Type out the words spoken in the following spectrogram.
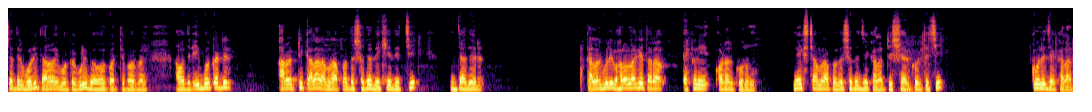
যাদের বডি তারাও এই বোরকাগুলি ব্যবহার করতে পারবেন। আমাদের এই বোরকাটির আরও একটি কালার আমরা আপনাদের সাথে দেখিয়ে দিচ্ছি। যাদের কালারগুলি ভালো লাগে তারা এখনই অর্ডার করুন। নেক্সট আমরা আপনাদের সাথে যে কালারটি শেয়ার করতেছি, কলিজা কালার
